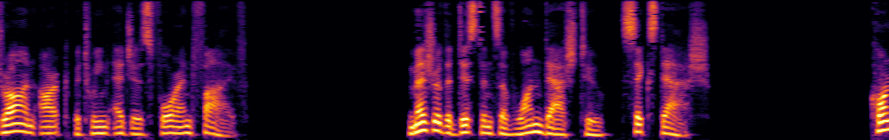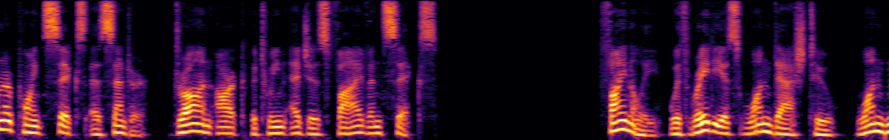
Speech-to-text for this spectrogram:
draw an arc between edges 4 and 5. Measure the distance of 1 dash to 6 Corner point 6 as center, draw an arc between edges 5 and 6. Finally, with radius 1 to 1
